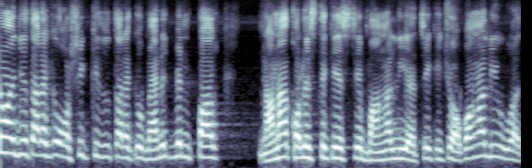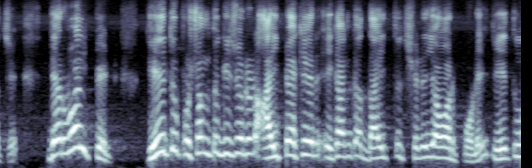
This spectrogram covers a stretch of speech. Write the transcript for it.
নয় যে তারা কেউ অশিক্ষিত, তারা কেউ ম্যানেজমেন্ট পাস নানা কলেজ থেকে এসছে, বাঙালি আছে, কিছু অবাঙালিও আছে দে আর ওয়েল পেড যেহেতু প্রশান্ত কিশোরের আইপ্যাকের এখানকার দায়িত্ব ছেড়ে যাওয়ার পরে, যেহেতু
